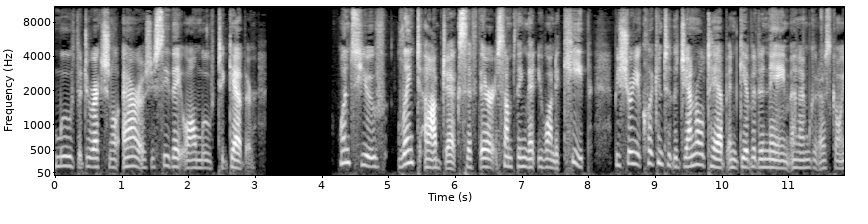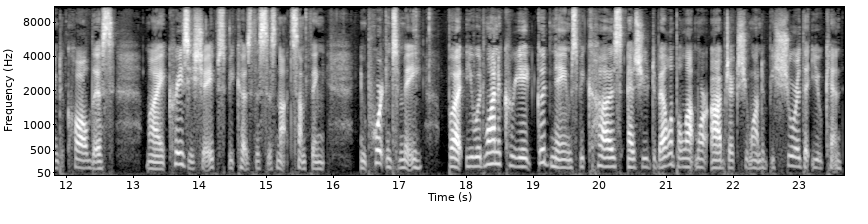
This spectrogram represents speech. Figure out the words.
move the directional arrows, you see they all move together. Once you've linked objects, if they're something that you want to keep, be sure you click into the General tab and give it a name. And I'm just going to call this my crazy shapes because this is not something important to me. But you would want to create good names because as you develop a lot more objects, you want to be sure that you can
